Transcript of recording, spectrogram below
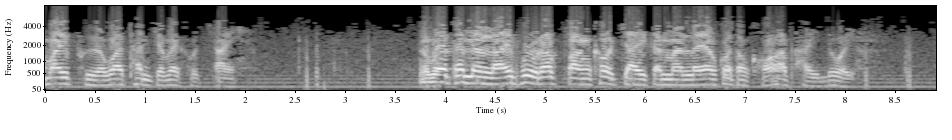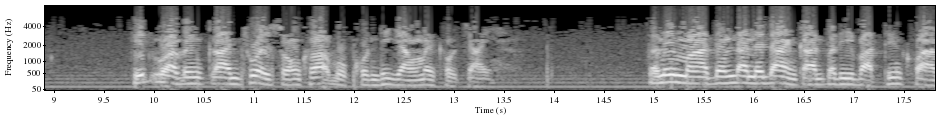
ไว้เผื่อว่าท่านจะไม่เข้าใจเพราะว่าท่านทั้งหลายผู้รับฟังเข้าใจกันมาแล้วก็ต้องขออภัยด้วย คิดว่าเป็นการช่วยสงเคราะห์บุคคลที่ยังไม่เข้าใจ ตอนนี้มาในด้านในด้านการปฏิบัติถึงความ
